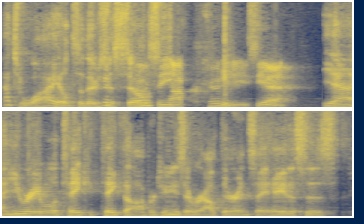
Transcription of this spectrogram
That's wild. So there's just so, so you, opportunities. Yeah. Yeah, you were able to take take the opportunities that were out there and say, "Hey, this is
